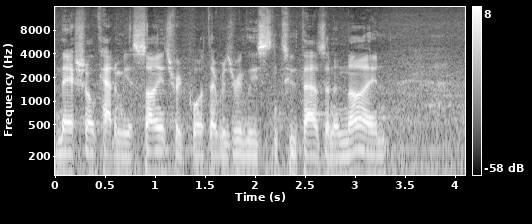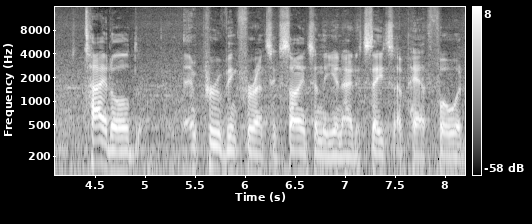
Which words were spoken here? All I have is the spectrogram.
National Academy of Science report that was released in 2009 titled Improving Forensic Science in the United States, A Path Forward.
